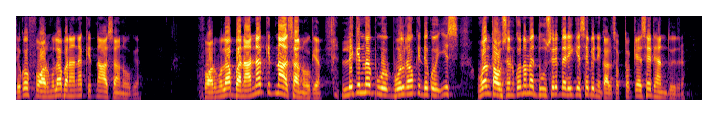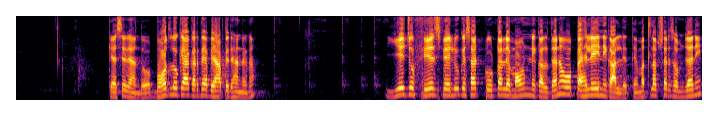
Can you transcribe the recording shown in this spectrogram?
देखो फॉर्मूला बनाना कितना आसान हो गया। फॉर्मूला बनाना कितना आसान हो गया। लेकिन मैं बोल रहा हूँ कि देखो, इस 1000 को ना मैं दूसरे तरीके से भी निकाल सकता हूँ। कैसे ध्यान दो इधर? कैसे ध्यान दो? बहुत लोग क्या करते हैं, अब यहाँ पे ध्यान रखना। ये जो फेस वैल्यू के साथ टोटल अमाउंट निकलता है ना, वो पहले ही निकाल लेते हैं। मतलब सर, समझा नहीं?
